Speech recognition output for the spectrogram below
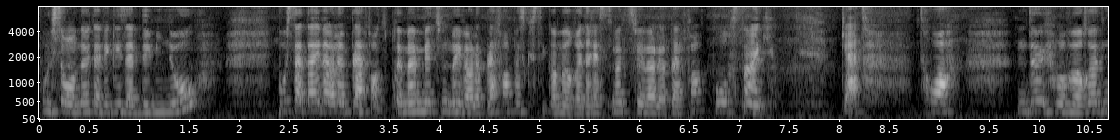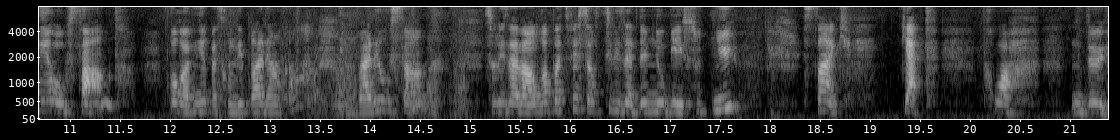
position neutre avec les abdominaux. Pousse ta taille vers le plafond. Tu pourrais même mettre une main vers le plafond parce que c'est comme un redressement que tu fais vers le plafond. Pour 5, 4, 3, 2. On va revenir au centre. Pas revenir parce qu'on n'est pas allé encore. On va aller au centre. Sur les avant-bras, pas de fait sortir, les abdominaux bien soutenus. 5, 4, 3, 2,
